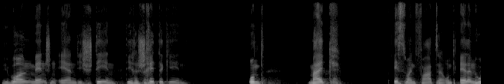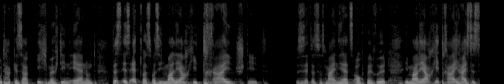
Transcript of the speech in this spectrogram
Wir wollen Menschen ehren, die stehen, die ihre Schritte gehen. Und Mike ist so ein Vater und Ellen Hood hat gesagt, ich möchte ihn ehren. Und das ist etwas, was in Malachi 3 steht. Das ist etwas, was mein Herz auch berührt. In Malachi 3 heißt es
